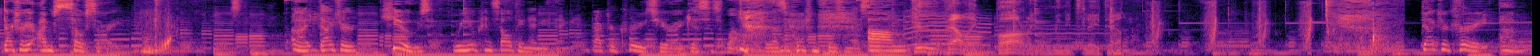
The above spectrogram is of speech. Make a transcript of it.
Dr. Hughes, I'm so sorry. Uh, Dr. Hughes, were you consulting anything? Dr. Curry's here, I guess, as well. That's a bit confusing. Um, Two very boring minutes later. Dr. Curry, um,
